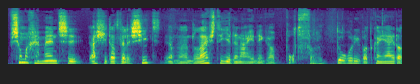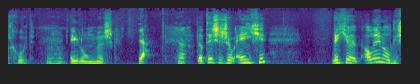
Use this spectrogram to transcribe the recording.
sommige mensen, als je dat wel eens ziet, dan, luister je ernaar en je denkt, oh, potverdorie, wat kan jij dat goed. Elon Musk. Ja, ja. Dat is er zo eentje. Weet je, alleen al die,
